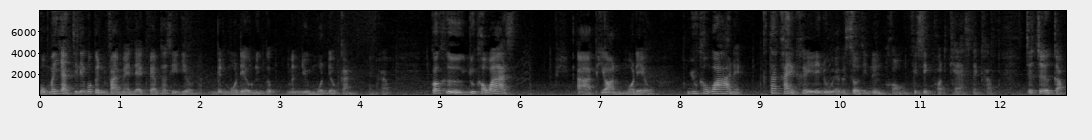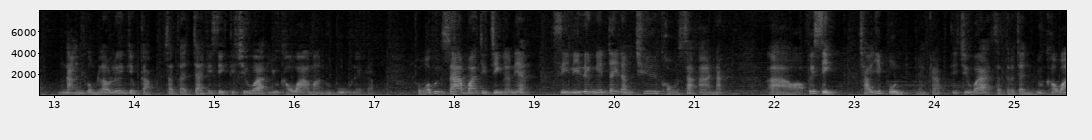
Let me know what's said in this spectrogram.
ผมไม่อยากจะเรียกว่าเป็น Feynman diagram เท่าทีเดียวนะมันเป็นโมเดลหนึ่งก็มันอยู่โมเดลกันนะครับ ก็คือยุคาวาอ่าพิออนโมเดลยุคาวาเนี่ยถ้าใครเคยได้ดู episode ที่ 1 ของฟิสิกส์พอดแคสต์นะครับ จะเจอกับหนังที่ผมเล่าเรื่องเกี่ยวกับศาสตราจารย์ฟิสิกส์ที่ชื่อว่ายุคาวามานาบุนะครับ ผมก็เพิ่งทราบว่าจริง ๆ แล้วเนี่ยซีรีส์เรื่องนี้ได้นำชื่อของศาสตรานักฟิสิกส์ชาวญี่ปุ่นนะครับที่ชื่อว่าศาสตราจารย์ยุคาวา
